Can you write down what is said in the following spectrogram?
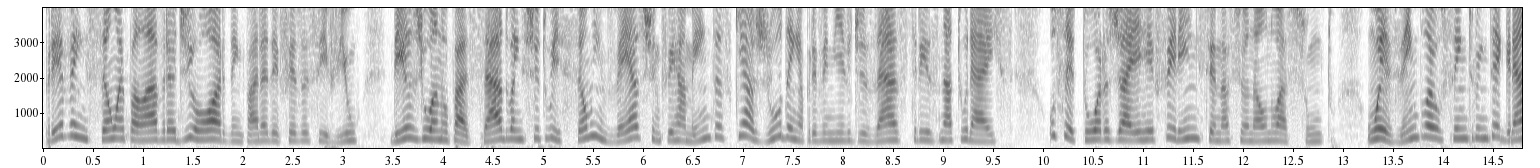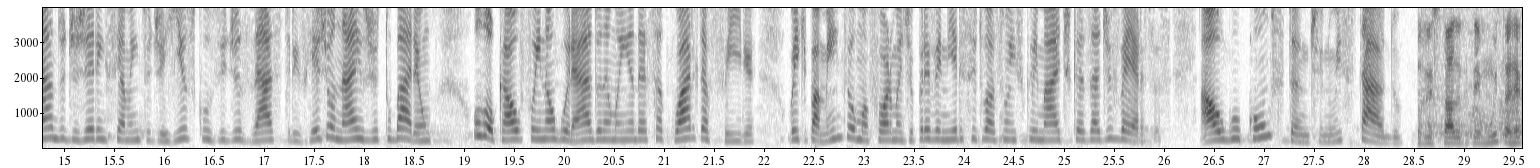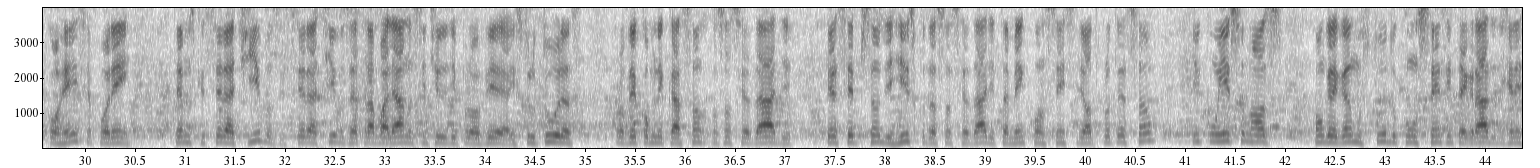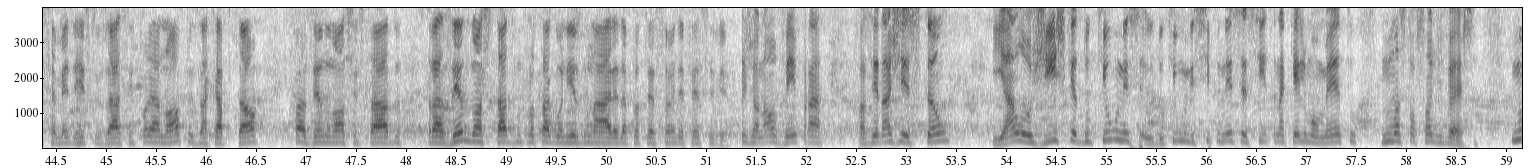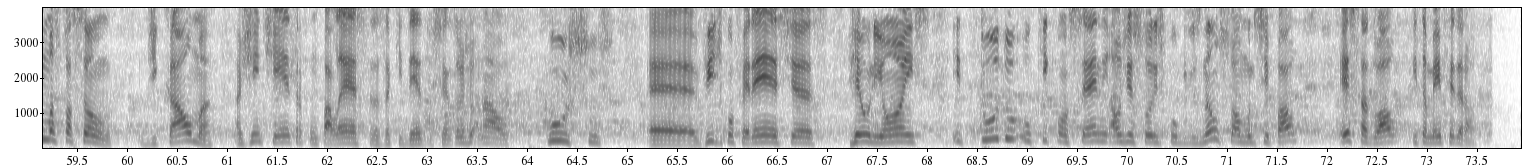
Prevenção é palavra de ordem para a Defesa Civil. Desde o ano passado, a instituição investe em ferramentas que ajudem a prevenir desastres naturais. O setor já é referência nacional no assunto. Um exemplo é o Centro Integrado de Gerenciamento de Riscos e Desastres Regionais de Tubarão. O local foi inaugurado na manhã dessa quarta-feira. O equipamento é uma forma de prevenir situações climáticas adversas, algo constante no estado. O estado que tem muita recorrência porém temos que ser ativos, e ser ativos é trabalhar no sentido de prover estruturas, prover comunicação com a sociedade, percepção de risco da sociedade e também consciência de autoproteção. E com isso nós congregamos tudo com o Centro Integrado de Gerenciamento de Riscos Ácidos em Florianópolis, na capital, fazendo nosso Estado, trazendo o nosso Estado com protagonismo na área da proteção e defesa civil. O regional vem para fazer a gestão e a logística do que, o município, do que o município necessita naquele momento, numa situação diversa. Numa situação de calma, a gente entra com palestras aqui dentro do centro regional, cursos, é, videoconferências, reuniões e tudo o que concerne aos gestores públicos, não só municipal, estadual e também federal.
